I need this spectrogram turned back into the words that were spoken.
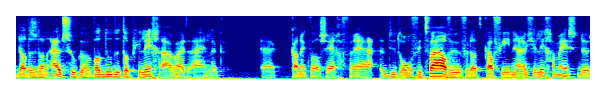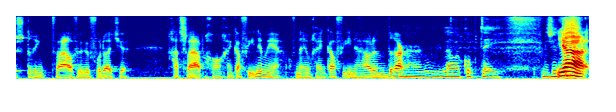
dat is dan uitzoeken wat doet het op je lichaam. Maar uiteindelijk uh, kan ik wel zeggen van ja, het duurt ongeveer 12 uur voordat cafeïne uit je lichaam is. Dus drink 12 uur voordat je gaat slapen gewoon geen cafeïne meer. Of neem geen cafeïnehoudende drank. Maar wel een kop thee. Ja,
